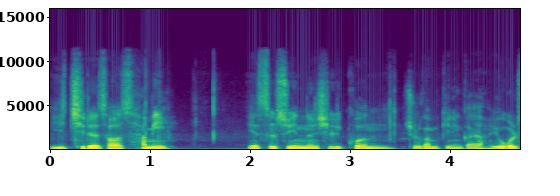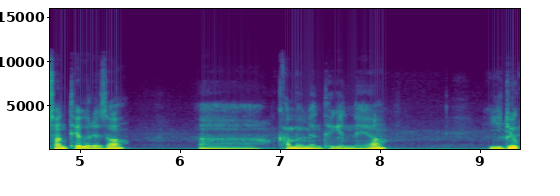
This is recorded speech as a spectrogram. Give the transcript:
27에서 3위에 쓸 수 있는 실리콘 줄감기니까요. 요걸 선택을 해서 어, 감으면 되겠네요. 26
